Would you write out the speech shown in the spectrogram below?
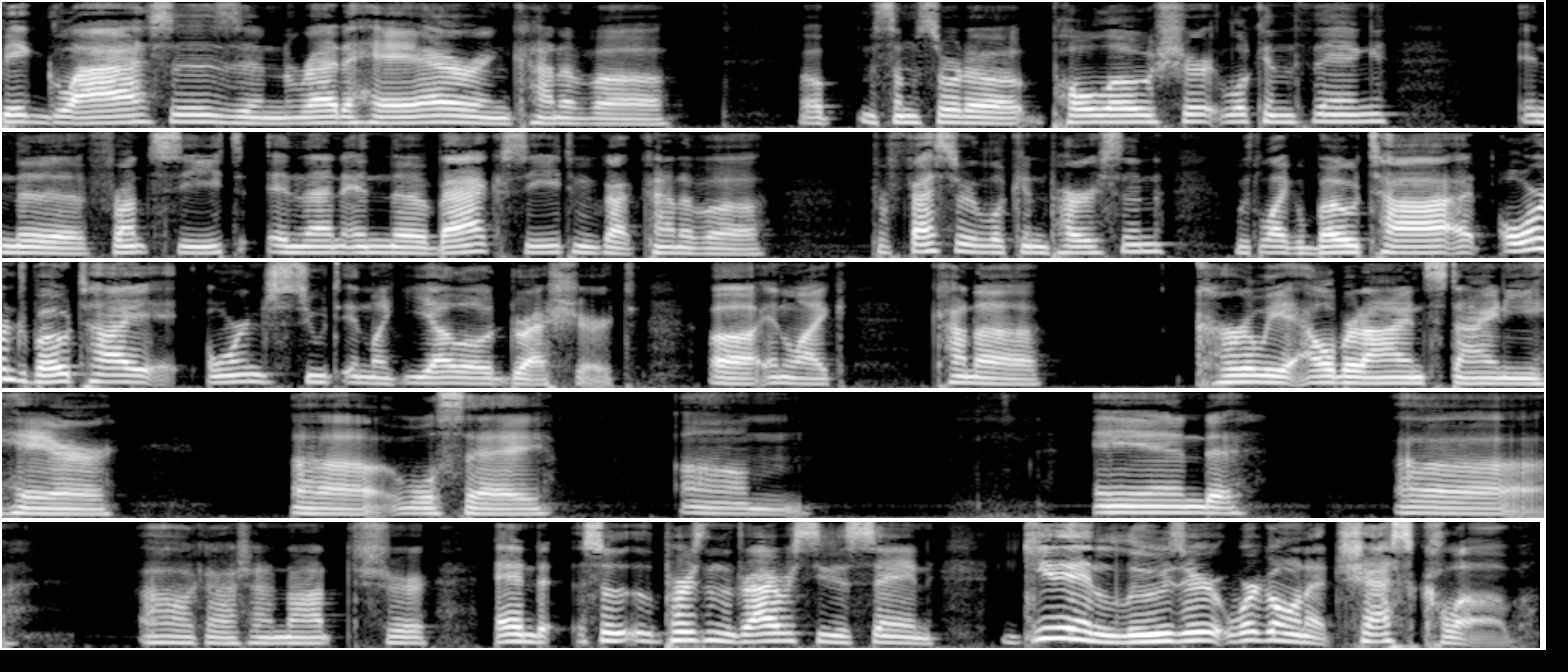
big glasses and red hair and kind of a, a some sort of polo shirt looking thing in the front seat, and then in the back seat we've got kind of a professor looking person with like bow tie, orange bow tie, orange suit, and like yellow dress shirt, uh, and like kind of curly Albert Einsteiny hair, uh, we'll say, um, and uh, oh gosh, I'm not sure. And so the person in the driver's seat is saying, "Get in, loser! We're going to chess club."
